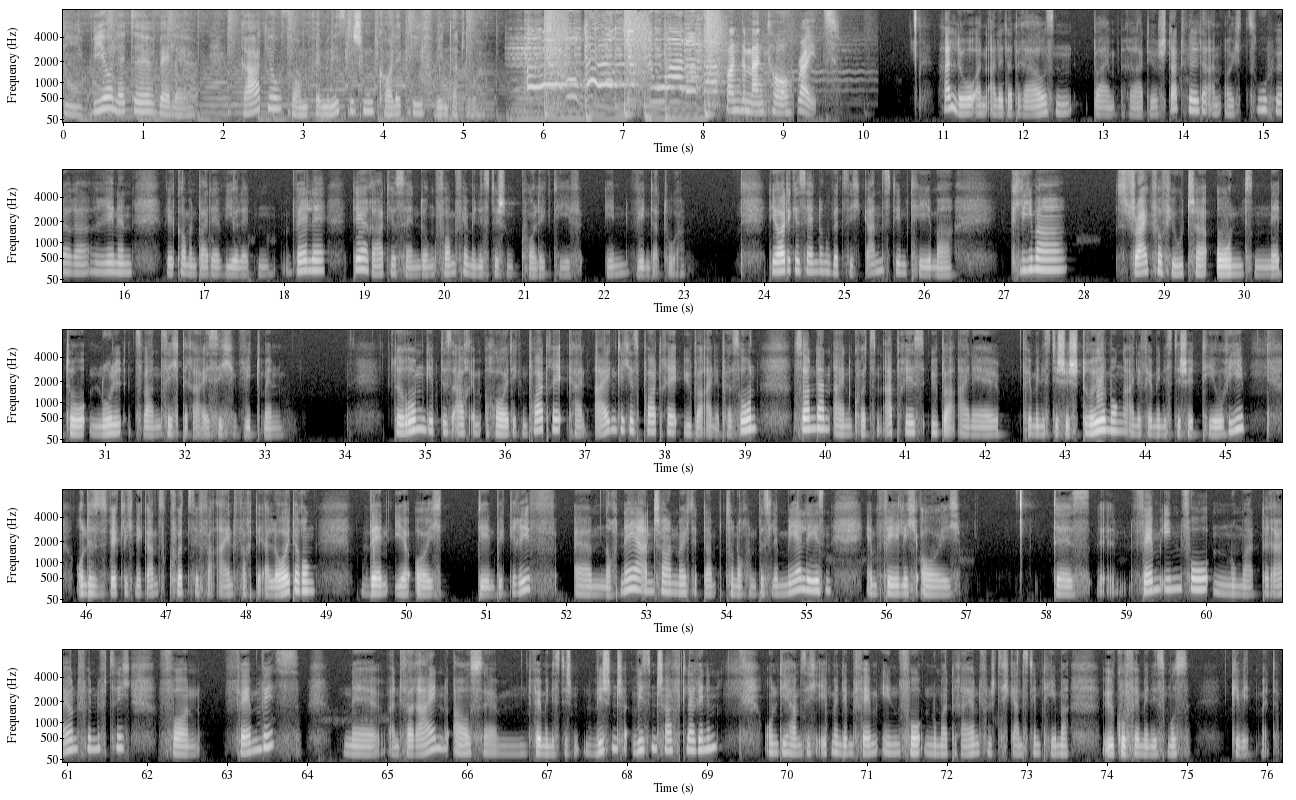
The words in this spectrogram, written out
Die violette Welle. Radio vom feministischen Kollektiv Winterthur. Fundamental Right. Hallo an alle da draußen beim Radio Stadtfilter, an euch Zuhörerinnen. Willkommen bei der violetten Welle, der Radiosendung vom feministischen Kollektiv in Winterthur. Die heutige Sendung wird sich ganz dem Thema Klima, Strike for Future und Netto 0 2030 widmen. Darum gibt es auch im heutigen Porträt kein eigentliches Porträt über eine Person, sondern einen kurzen Abriss über eine feministische Strömung, eine feministische Theorie. Und es ist wirklich eine ganz kurze, vereinfachte Erläuterung. Wenn ihr euch den Begriff ähm, noch näher anschauen möchtet, dazu noch ein bisschen mehr lesen, empfehle ich euch das äh, FemInfo Nummer 53 von Femvis eine, ein Verein aus ähm, feministischen Wissenschaftlerinnen und die haben sich eben in dem Feminfo Nummer 53 ganz dem Thema Ökofeminismus gewidmet.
